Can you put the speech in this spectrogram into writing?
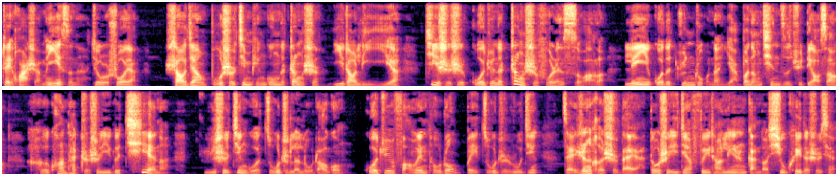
这话什么意思呢？就是说呀，少姜不是晋平公的正室，依照礼仪啊，即使是国君的正室夫人死亡了，另一国的君主呢，也不能亲自去吊丧。何况他只是一个妾呢？于是晋国阻止了鲁昭公。国君访问途中被阻止入境，在任何时代呀，都是一件非常令人感到羞愧的事情。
